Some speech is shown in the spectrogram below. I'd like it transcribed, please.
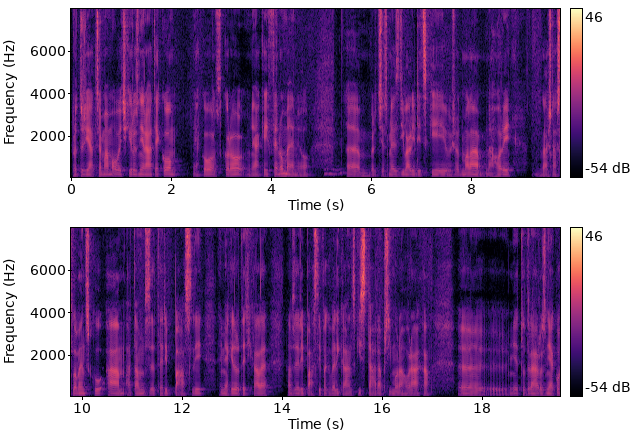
protože já třeba mám ovečky hrozně rád jako jako skoro nějaký fenomén, jo. Mm-hmm. Protože jsme jezdívali vždycky už od malá na hory, až na Slovensku a, a tam se tehdy pásli, nevím, jak je to teďka, ale tam se tehdy pásli fakt velikánský stáda přímo na horách a mě to teda hrozně jako,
